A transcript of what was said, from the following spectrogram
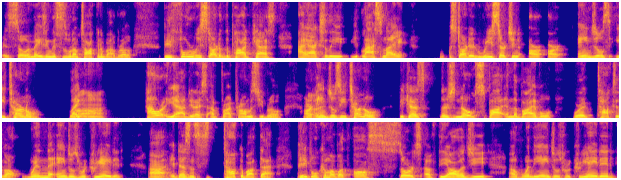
is so amazing. This is what I'm talking about, bro. Before we started the podcast, I actually last night started researching our our angels eternal. Like uh-uh. how are yeah, dude? I I promise you, bro. Our Right. angels eternal because there's no spot in the Bible where it talks about when the angels were created. Uh, it doesn't talk about that. People come up with all sorts of theology of when the angels were created.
